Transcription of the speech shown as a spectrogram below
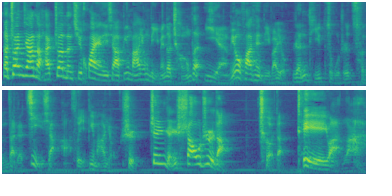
那专家呢，还专门去化验一下兵马俑里面的成分，也没有发现里边有人体组织存在的迹象啊，所以兵马俑是真人烧制的，扯得太远了。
